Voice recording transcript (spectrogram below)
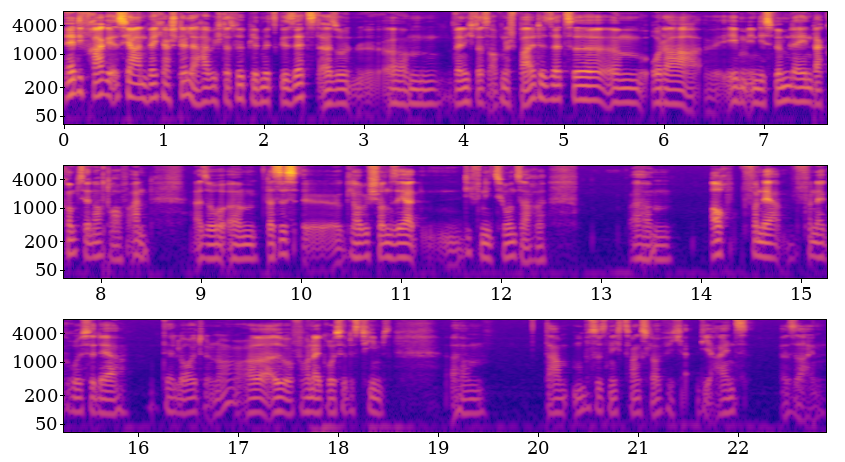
Ja, die Frage ist ja, an welcher Stelle habe ich das WIP-Limit gesetzt? Also, ähm, wenn ich das auf eine Spalte setze ähm, oder eben in die Swimlane, da kommt es ja noch drauf an. Also, ähm, das ist, äh, glaube ich, schon sehr Definitionssache. Ähm, auch von der, von der Größe der, der Leute, ne? also von der Größe des Teams. Ähm, da muss es nicht zwangsläufig die Eins sein.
